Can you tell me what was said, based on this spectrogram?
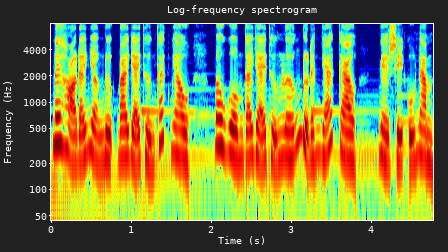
nơi họ đã nhận được 3 giải thưởng khác nhau, bao gồm cả giải thưởng lớn được đánh giá cao, nghệ sĩ của năm.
